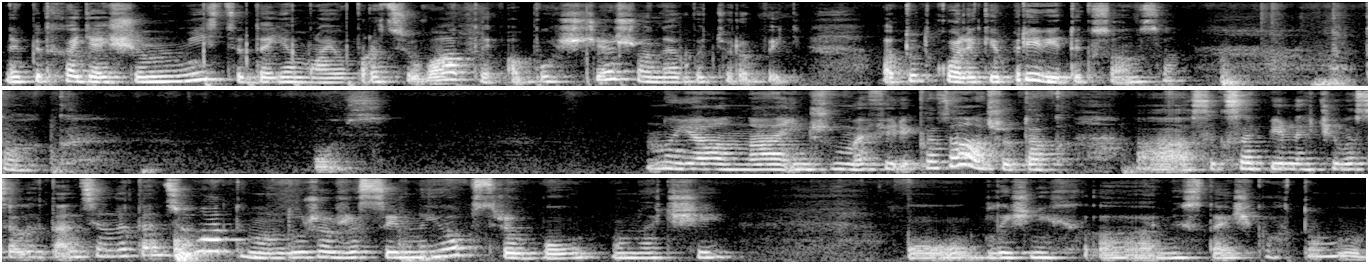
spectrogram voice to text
в непідходящому місці, де я маю працювати або ще що-небудь робити. А тут коліки. Привіт, Іксонса. Так. Ось. Ну, я на іншому ефірі казала, що так сексапільних чи веселих танців не танцюватиму. Дуже вже сильний обстріл був уночі у ближніх е, містечках. Тому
